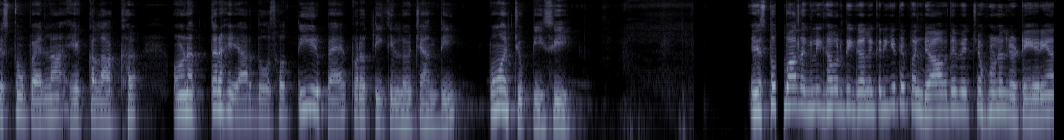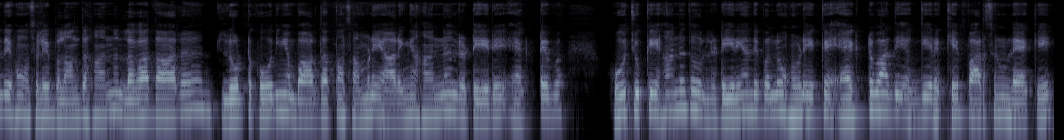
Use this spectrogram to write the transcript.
ਇਸ ਤੋਂ ਪਹਿਲਾਂ 169230 ਰੁਪਏ ਪ੍ਰਤੀ ਕਿਲੋ ਚਾਂਦੀ ਪਹੁੰਚ ਚੁੱਕੀ ਸੀ। ਇਸ ਤੋਂ ਬਾਅਦ ਅਗਲੀ ਖਬਰ ਦੀ ਗੱਲ ਕਰੀਏ ਤੇ ਪੰਜਾਬ ਦੇ ਵਿੱਚ ਹੁਣ ਲੁਟੇਰਿਆਂ ਦੇ ਹੌਸਲੇ ਬੁਲੰਦ ਹਨ। ਲਗਾਤਾਰ ਲੁੱਟ ਖੋਹ ਦੀਆਂ ਵਾਰਦਾਤਾਂ ਸਾਹਮਣੇ ਆ ਰਹੀਆਂ ਹਨ। ਲੁਟੇਰੇ ਐਕਟਿਵ ਹੋ ਚੁੱਕੇ ਹਨ ਤੋਂ ਲੁਟੇਰਿਆਂ ਦੇ ਵੱਲੋਂ ਹੁਣ ਇੱਕ ਐਕਟਿਵਾ ਦੇ ਅੱਗੇ ਰੱਖੇ ਪਰਸ ਨੂੰ ਲੈ ਕੇ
